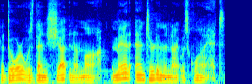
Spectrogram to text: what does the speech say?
The door was then shut and unlocked. The man entered and the night was quiet.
